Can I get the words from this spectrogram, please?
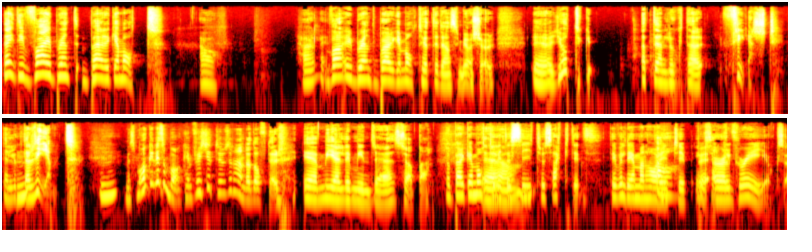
Nej, det är Vibrant Bergamott. Ja. Härligt. Vibrant Bergamott heter den som jag kör. Eh, Jag tycker att den luktar fräscht. Den luktar rent. Men smaken är som baken. Det finns ju tusen andra dofter. eh, Mer eller mindre söta. Och bergamott är lite Ehm. citrusaktigt. Det är väl det man har Ja, i typ exakt. Earl Grey också.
